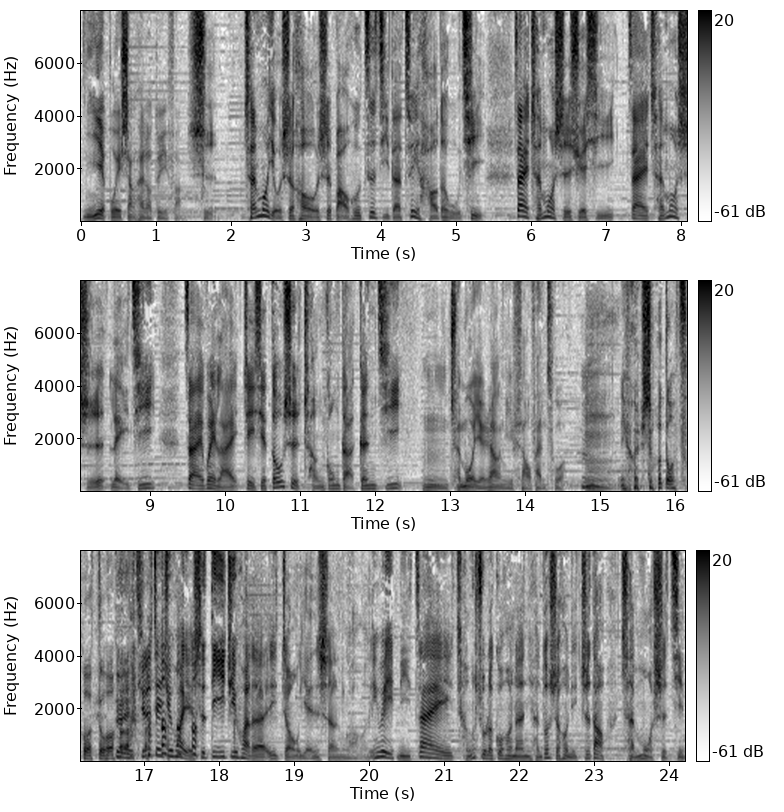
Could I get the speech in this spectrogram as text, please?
你也不会伤害到对方。是，沉默有时候是保护自己的最好的武器。在沉默时学习，在沉默时累积，在未来这些都是成功的根基。嗯，沉默也让你少犯错。嗯，因为说多做多。对，其实这句话也是第一句话的一种延伸了。因为你在成熟了过后呢，你很多时候你知道沉默是金。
